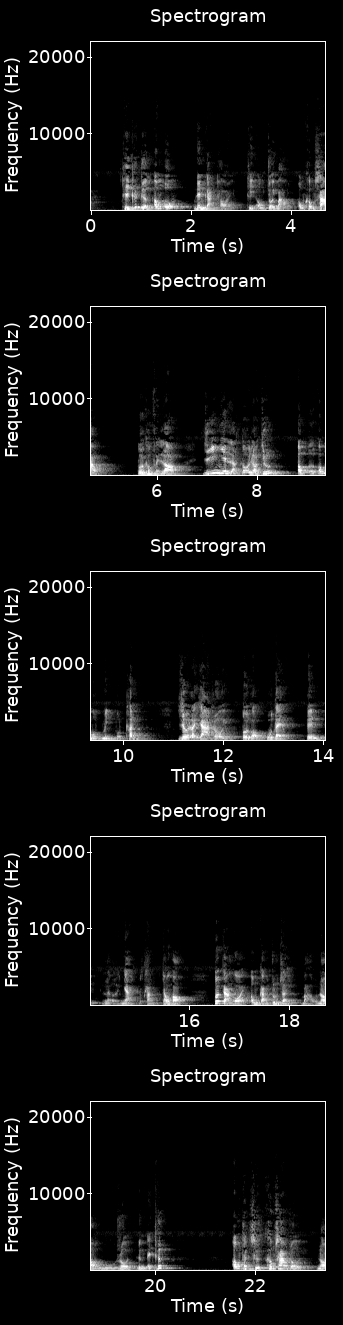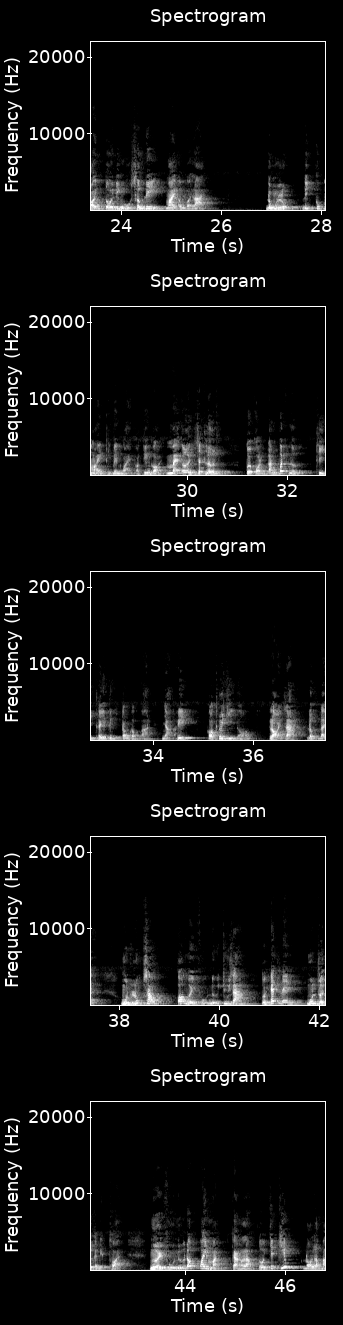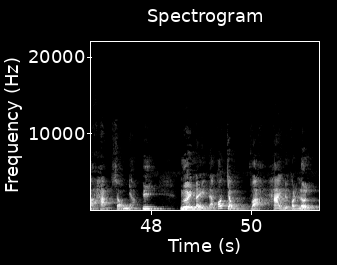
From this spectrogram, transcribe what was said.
Thì cứ tưởng ông ốm nên gạt hỏi thì ông chối bảo ông không sao. Tôi không phải lo. Dĩ nhiên là tôi lo chứ. Ông ở có một mình một thân. Giờ lại già rồi, Tôi gọi cu tèo, Tên là ở nhà của thằng cháu họ. Tôi càng gọi, ông càng run rẩy, Bảo nó ngủ rồi đừng đánh thức. Ông thật sự không sao rồi. Nói tôi đi ngủ sớm đi, Mai ông gọi lại. Đúng lúc định cúp máy Thì bên ngoài có tiếng gọi. Mẹ ơi, rất lớn. Tôi còn đang bất ngờ thì thấy từ trong gầm bàn nhà Huy có thứ gì đó lòi ra động đậy. Một lúc sau có người phụ nữ chui ra, tôi hét lên muốn rơi cả điện thoại. Người phụ nữ đó quay mặt càng làm tôi chết khiếp, đó là bà hàng xóm nhà Huy. Người này đã có chồng và hai đứa con lớn.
